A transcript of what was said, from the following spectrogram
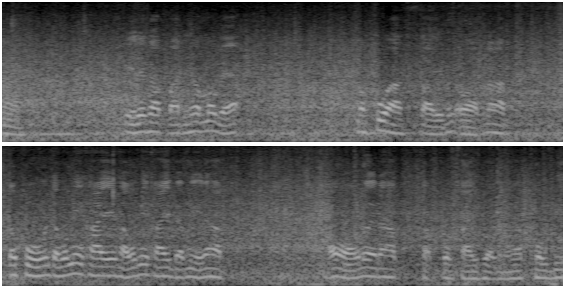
อ่า นี่เลยครับปลาที่เขามาแวะมาคั่วใส่มันออกนะครับตัวผูมันจะว่ามีใครถามว่ามีใครแบบนี้นะครับ เอาออกเลยนะครับกับพวกไก่พวกนะครับพวกบี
